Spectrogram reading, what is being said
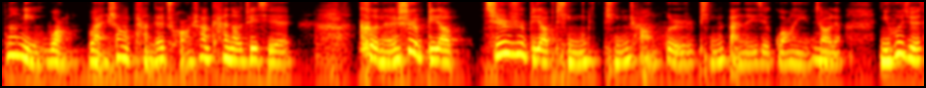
当你往晚上躺在床上看到这些。可能是比较，其实是比较平平常或者是平凡的一些光影照亮，你会觉得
